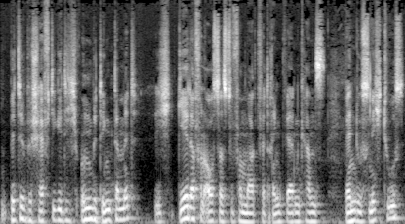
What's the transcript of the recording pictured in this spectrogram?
bitte beschäftige dich unbedingt damit. Ich gehe davon aus, dass du vom Markt verdrängt werden kannst, wenn du es nicht tust.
